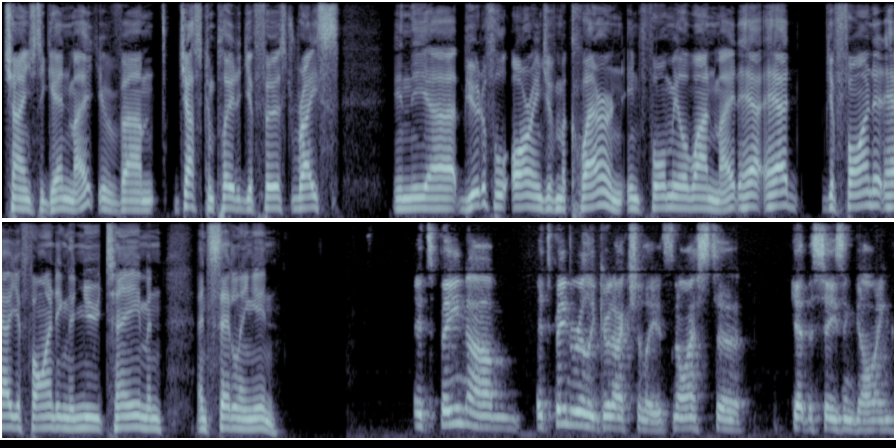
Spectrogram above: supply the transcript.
changed again, mate. You've um, just completed your first race in the uh, beautiful orange of McLaren in Formula One, mate. How how you find it? How you're finding the new team and and settling in? It's been um, it's been really good actually. It's nice to get the season going.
